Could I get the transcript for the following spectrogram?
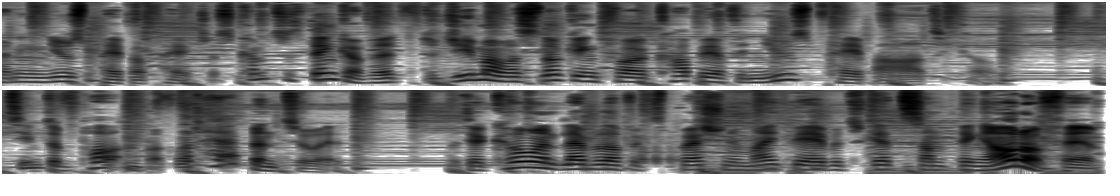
Turning newspaper pages. Come to think of it, Dojima was looking for a copy of a newspaper article. It seemed important, but what happened to it? With your current level of expression, you might be able to get something out of him.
